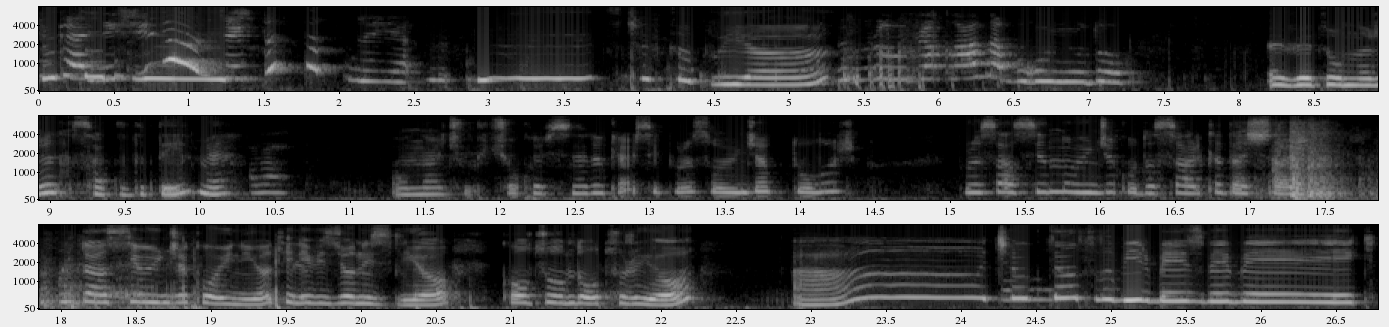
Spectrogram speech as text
Çok Kardeşim tatlı. da tatlı ya. Evet. Çok tatlı ya. Oyuncaklar da boğuyordu. Evet onları sakladık değil mi? Evet. Onlar çünkü çok hepsine dökersek burası oyuncak dolar. Burası Asya'nın oyuncak odası arkadaşlar. Burada Asya oyuncak oynuyor, televizyon izliyor, koltuğunda oturuyor. Aa, çok tatlı bir bez bebek.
